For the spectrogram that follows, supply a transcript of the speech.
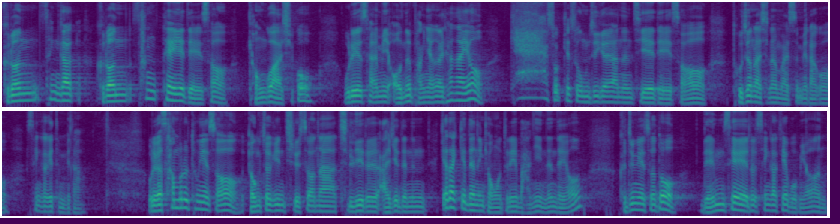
그런 생각, 그런 상태에 대해서 경고하시고 우리의 삶이 어느 방향을 향하여 계속해서 움직여야 하는지에 대해서 도전하시는 말씀이라고 생각이 듭니다. 우리가 사물을 통해서 영적인 질서나 진리를 알게 되는 깨닫게 되는 경우들이 많이 있는데요. 그 중에서도 냄새를 생각해 보면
